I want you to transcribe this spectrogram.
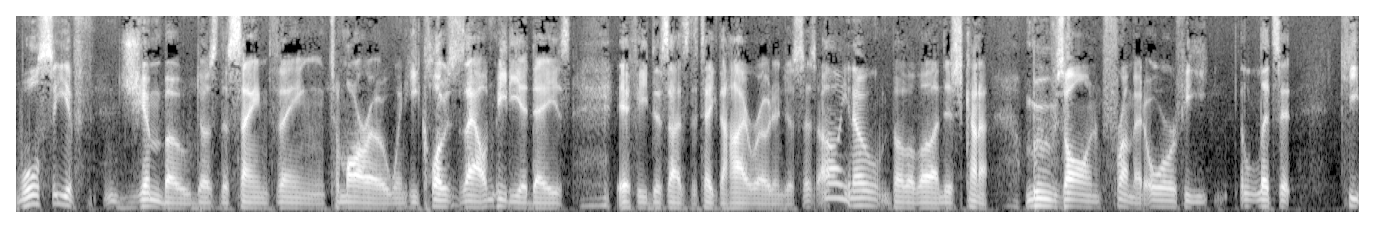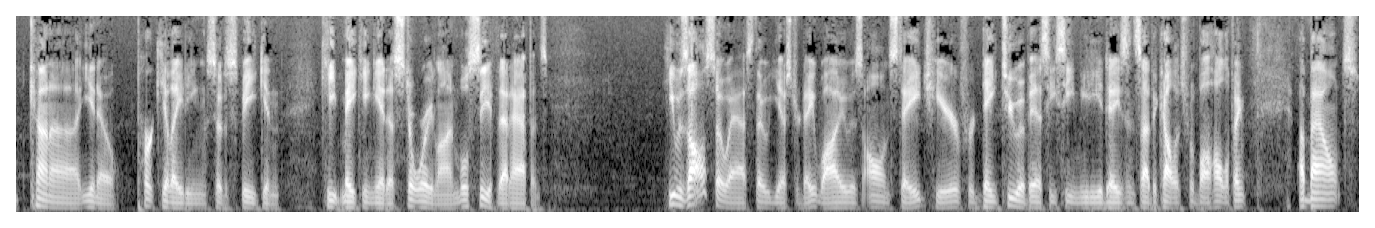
We'll see if Jimbo does the same thing tomorrow when he closes out media days, if he decides to take the high road and just says, oh, you know, blah, blah, blah, and just kind of moves on from it, or if he lets it keep kind of, you know, percolating, so to speak, and keep making it a storyline. We'll see if that happens. He was also asked, though, yesterday while he was on stage here for day two of SEC Media Days inside the College Football Hall of Fame about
